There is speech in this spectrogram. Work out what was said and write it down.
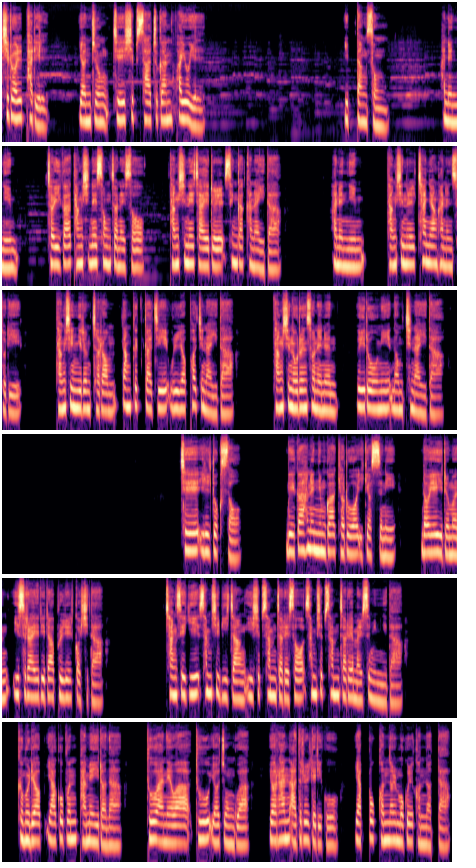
7월 8일 연중 제14주간 화요일 입당송 하느님 저희가 당신의 성전에서 당신의 자애를 생각하나이다. 하느님 당신을 찬양하는 소리 당신 이름처럼 땅끝까지 울려 퍼지나이다. 당신 오른손에는 의로움이 넘치나이다. 제1독서 내가 하느님과 겨루어 이겼으니 너의 이름은 이스라엘이라 불릴 것이다. 창세기 32장 23절에서 33절의 말씀입니다. 그 무렵 야곱은 밤에 일어나 두 아내와 두 여종과 열한 아들을 데리고 야복 건널목을 건넜다.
